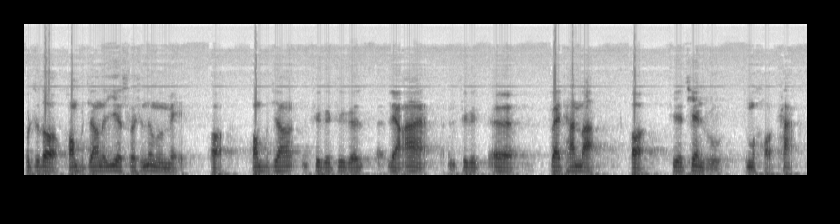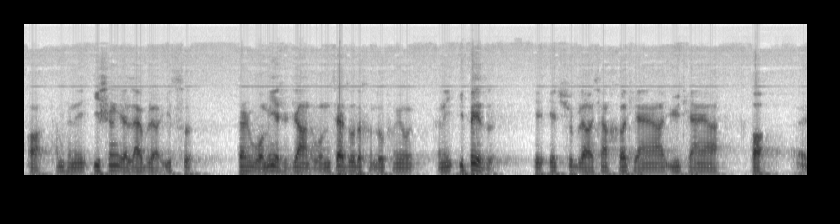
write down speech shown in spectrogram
不知道黄浦江的夜色是那么美啊，黄浦江这个这个两岸这个呃外滩吧哦，这些建筑这么好看啊，他们可能一生也来不了一次。但是我们也是这样的，我们在座的很多朋友可能一辈子也也去不了像和田呀、于田呀，哦，呃，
